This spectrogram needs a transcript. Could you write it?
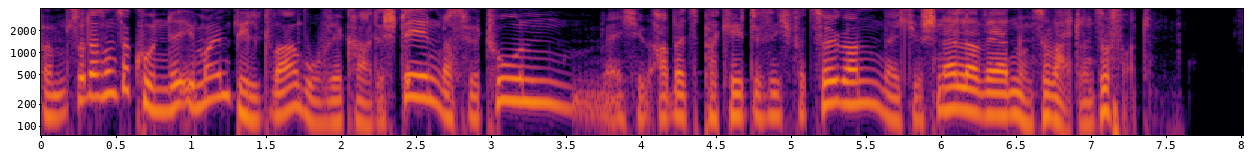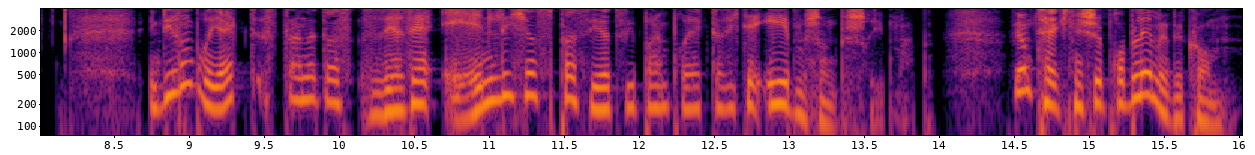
ähm, sodass unser Kunde immer im Bild war, wo wir gerade stehen, was wir tun, welche Arbeitspakete sich verzögern, welche schneller werden und so weiter und so fort. In diesem Projekt ist dann etwas sehr, sehr Ähnliches passiert wie beim Projekt, das ich dir eben schon beschrieben habe. Wir haben technische Probleme bekommen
